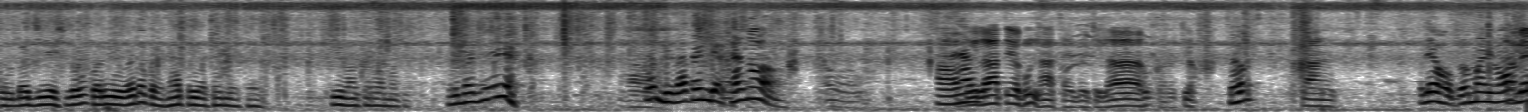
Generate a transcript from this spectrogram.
ગલબાજીએ શું કરવું હોય તો કંઈ ના તૈયાર થઈ બેઠા છે. એ વાત કરવા માટે. ગલબાજી તમે ઢીલા થઈને બેઠા છો? આયા ઢીલા તે હું ના થાય ભાઈ ઢીલા શું કરો કયો. ચમ કારણ એટલે હોભળો મારી વાત. તમે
